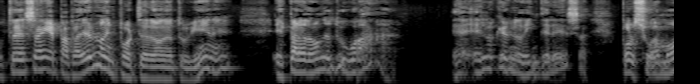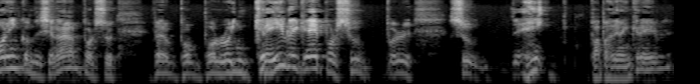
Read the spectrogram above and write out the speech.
ustedes saben que papá Dios no importa de dónde tú vienes, es para dónde tú vas. Es, lo que le interesa. Por su amor incondicional, por, su, por, lo increíble que es, por su... Por su papá Dios increíble.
